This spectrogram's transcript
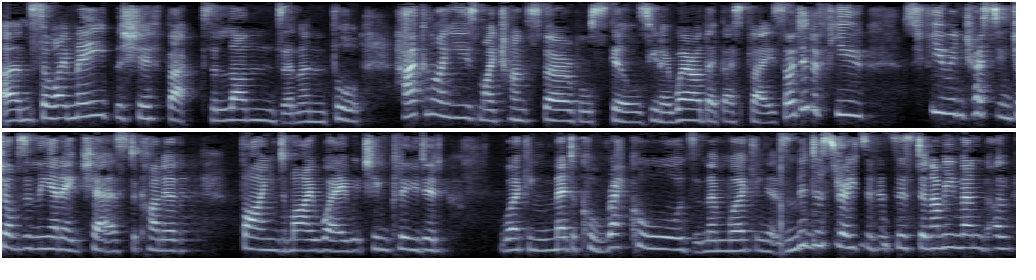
Um, so I made the shift back to London and thought, how can I use my transferable skills? You know, where are they best placed? So I did a few few interesting jobs in the NHS to kind of find my way, which included working medical records and then working as administrative assistant. I mean, I've,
